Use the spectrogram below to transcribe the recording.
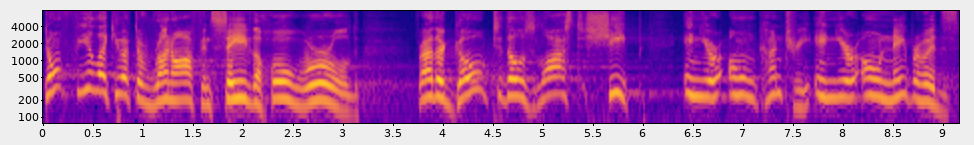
Don't feel like you have to run off and save the whole world. Rather, go to those lost sheep in your own country, in your own neighborhoods,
